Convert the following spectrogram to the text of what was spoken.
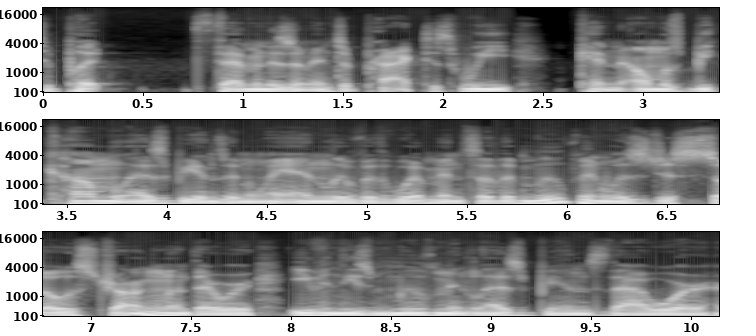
to put feminism into practice, we can almost become lesbians in a way and live with women. So the movement was just so strong that there were even these movement lesbians that were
